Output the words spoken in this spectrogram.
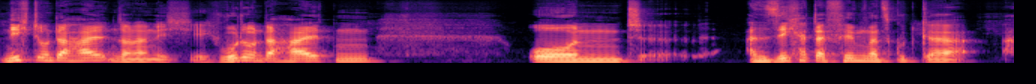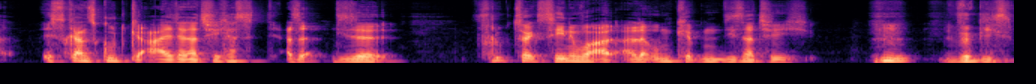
nicht unterhalten, sondern ich, ich wurde unterhalten. Und äh, an sich hat der Film ganz gut ge ist ganz gut gealtert. Natürlich hast du, also diese Flugzeugszene, wo alle umkippen, die ist natürlich hm. wirklich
